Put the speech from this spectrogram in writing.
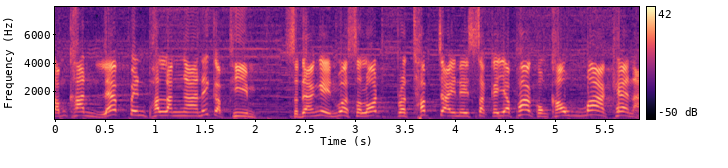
สำคัญและเป็นพลังงานให้กับทีม แสดงให้เห็นว่าสล็อตประทับใจในศักยภาพของเขามากแค่ไหน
